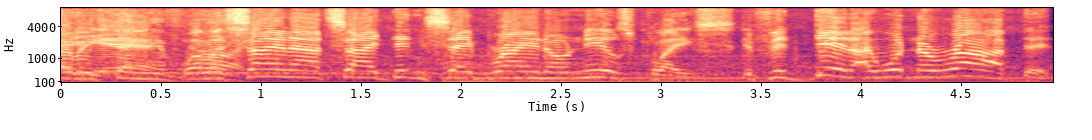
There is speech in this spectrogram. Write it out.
everything you've Well, got. the sign outside didn't say Brian O'Neill's place. If it did, I wouldn't have robbed it.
